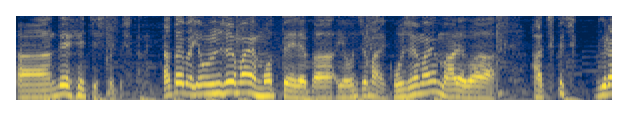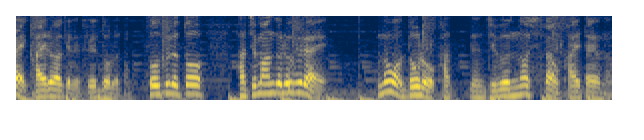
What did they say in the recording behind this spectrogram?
あでヘッジしておくしかない。例えば40万円持っていれば、40万円、50万円もあれば、8口ぐらい買えるわけですよ、ドルの。そうすると、8万ドルぐらいのドルを買って、自分の資産を変えたような。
